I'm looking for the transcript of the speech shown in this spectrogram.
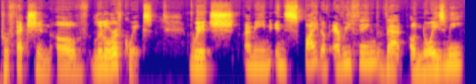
perfection of Little Earthquakes, which, I mean, in spite of everything that annoys me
